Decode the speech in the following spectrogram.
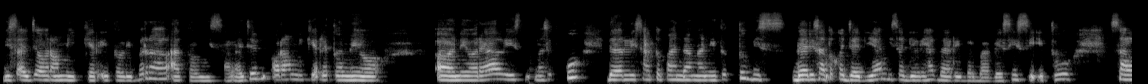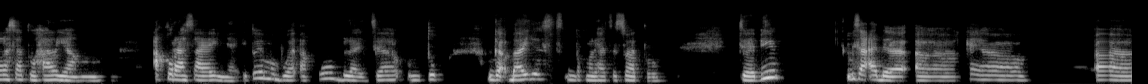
bisa aja orang mikir itu liberal atau misal aja orang mikir itu neo uh, neorealis. Maksudku dari satu pandangan itu tuh bis, dari satu kejadian bisa dilihat dari berbagai sisi. Itu salah satu hal yang aku rasainnya. Itu yang membuat aku belajar untuk nggak bias untuk melihat sesuatu. Jadi bisa ada uh, kayak uh,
